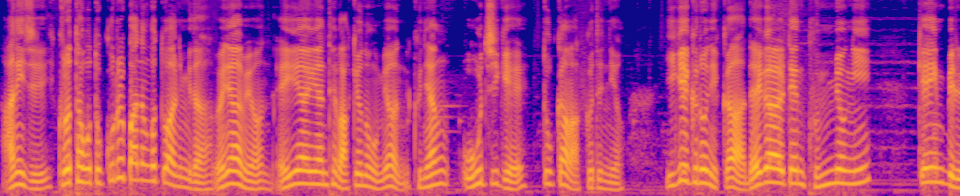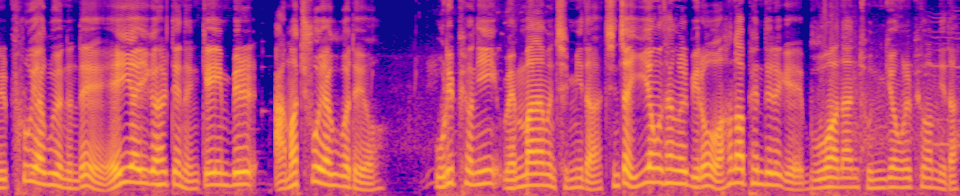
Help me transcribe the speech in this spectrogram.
아니지. 그렇다고 또 꿀을 빠는 것도 아닙니다. 왜냐하면 AI한테 맡겨놓으면 그냥 오지게 뚜까 맞거든요. 이게 그러니까 내가 할 땐 분명히 게임빌 프로야구였는데 AI가 할 때는 게임빌 아마추어 야구가 돼요. 우리 편이 웬만하면 집니다. 진짜 이 영상을 빌어 한화 팬들에게 무한한 존경을 표합니다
